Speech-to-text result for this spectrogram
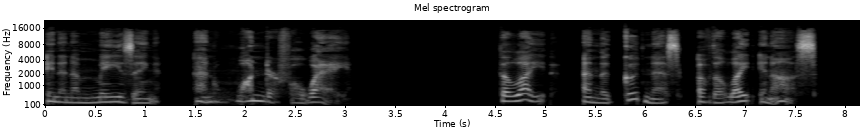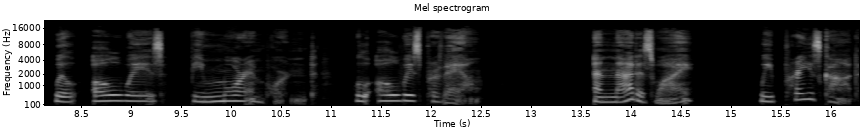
in an amazing and wonderful way. The light and the goodness of the light in us will always be more important, will always prevail. And that is why we praise God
